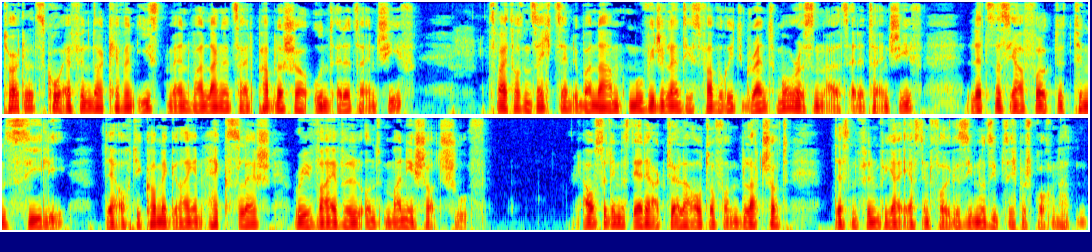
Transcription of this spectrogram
Turtles Co-Erfinder Kevin Eastman war lange Zeit Publisher und Editor-in-Chief. 2016 übernahm Movie Gelantes Favorit Grant Morrison als Editor-in-Chief. Letztes Jahr folgte Tim Seeley, der auch die Comicreihen Hackslash, Revival und Money Shot schuf. Außerdem ist er der aktuelle Autor von Bloodshot, dessen Film wir ja erst in Folge 77 besprochen hatten.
